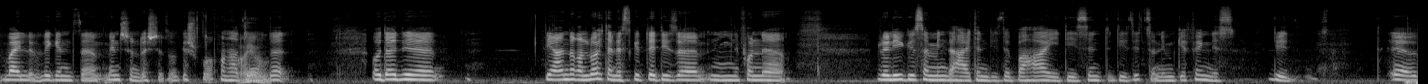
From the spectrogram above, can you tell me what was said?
weil wegen der Menschenrechte so gesprochen hat. Ah, ja. oder, oder die, die, anderen Leute, es gibt ja diese mm, von der religiösen Minderheiten, diese Bahai, die, sind, die sitzen im Gefängnis. Die, äh,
